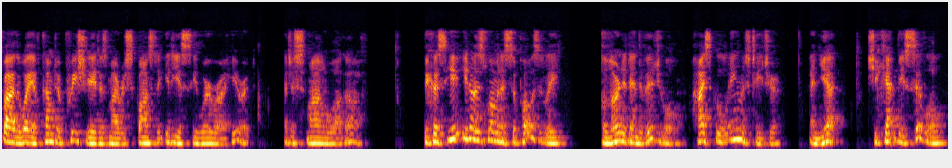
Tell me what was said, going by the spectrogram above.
by the way, I've come to appreciate as my response to idiocy wherever I hear it. I just smile and walk off. Because, you know, this woman is supposedly a learned individual, high school English teacher, and yet she can't be civil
